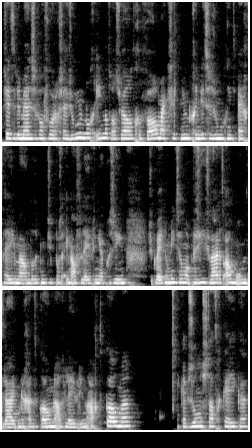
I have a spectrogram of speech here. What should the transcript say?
zitten de mensen van vorig seizoen er nog in. Dat was wel het geval. Maar ik zit nu nog in dit seizoen nog niet echt helemaal. Omdat ik natuurlijk pas één aflevering heb gezien. Dus ik weet nog niet helemaal precies waar het allemaal om draait. Maar daar ga ik de komende afleveringen achter komen. Ik heb Zonnestad gekeken.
